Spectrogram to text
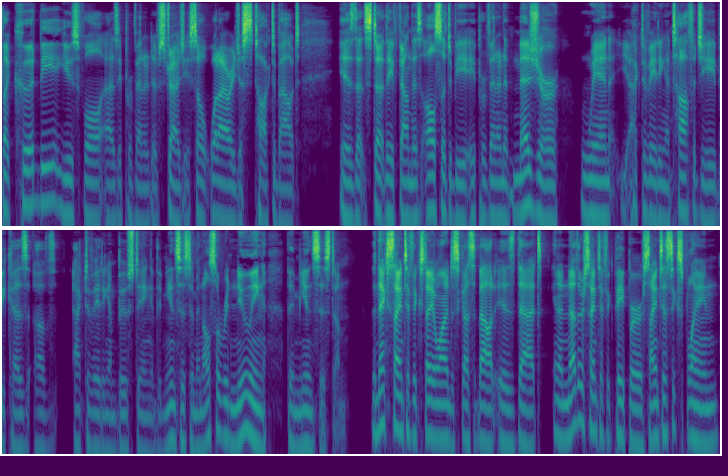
but could be useful as a preventative strategy. So, what I already just talked about is that they found this also to be a preventative measure when activating autophagy because of activating and boosting the immune system and also renewing the immune system. The next scientific study I want to discuss about is that in another scientific paper, scientists explain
